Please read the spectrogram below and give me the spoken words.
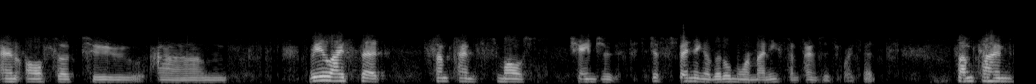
and also to um, realize that sometimes small changes, just spending a little more money, sometimes is worth it. Sometimes,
